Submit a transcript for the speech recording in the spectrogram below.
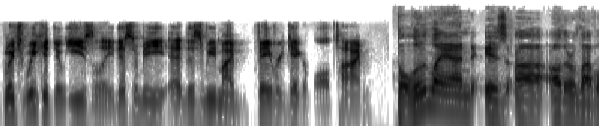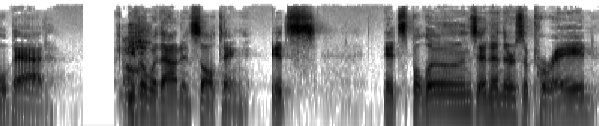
which we could do easily. This would be uh, this would be my favorite gig of all time. Balloon Land is uh, other level bad, even Oh. without insulting. It's it's balloons, and then there's a parade,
